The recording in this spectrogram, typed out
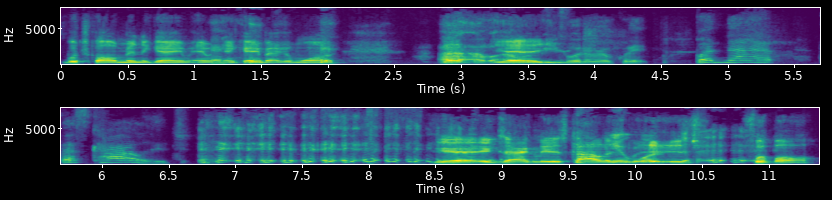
what you call him in the game and, and came back and won. I, But, I'm, I'm yeah, gonna be you- Twitter real quick. But Nat, that's college. Yeah, exactly. It's college, It but it's football.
